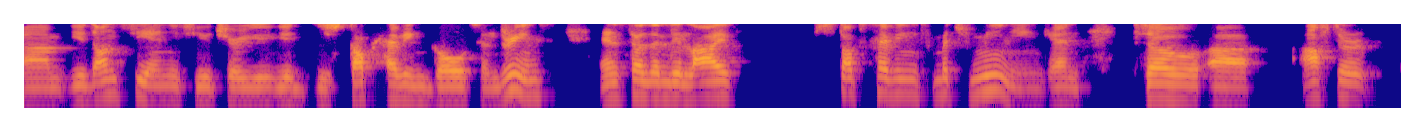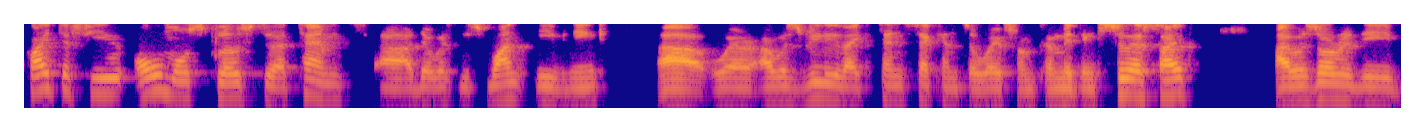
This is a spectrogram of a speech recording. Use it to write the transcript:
um, you don't see any future you, you you stop having goals and dreams and suddenly life stops having much meaning and so uh, after quite a few almost close to attempts uh, there was this one evening uh, where I was really like 10 seconds away from committing suicide. I was already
